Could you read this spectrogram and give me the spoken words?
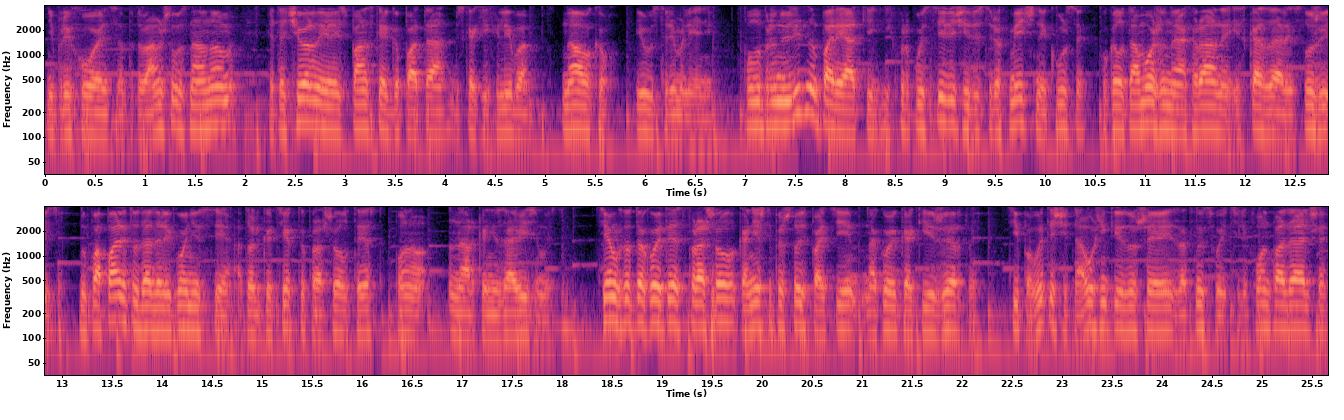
не приходится, потому что в основном это черная или испанская гопота без каких-либо навыков и устремлений. В полупринудительном порядке их пропустили через трехмесячные курсы около таможенной охраны и сказали «Служите». Но попали туда далеко не все, а только те, кто прошел тест по нарконезависимости. Тем, кто такой тест прошел, конечно, пришлось пойти на кое-какие жертвы. Типа вытащить наушники из ушей, заткнуть свой телефон подальше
